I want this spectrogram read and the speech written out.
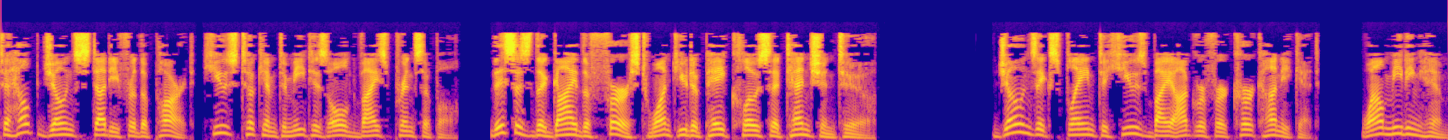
To help Jones study for the part, Hughes took him to meet his old vice principal. This is the guy the first want you to pay close attention to. Jones explained to Hughes biographer Kirk Honeycutt. While meeting him,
